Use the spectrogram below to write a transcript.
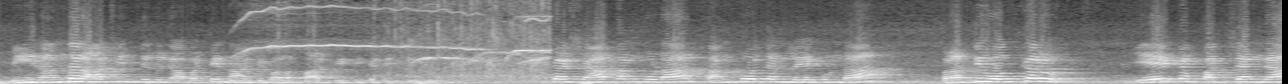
మీరందరూ ఆశించింది కాబట్టి నాకు ఇవాళ పార్టీ టికెట్ ఇచ్చింది. ఒక్క శాతం కూడా సంకోచం లేకుండా ప్రతి ఒక్కరూ ఏకపక్షంగా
